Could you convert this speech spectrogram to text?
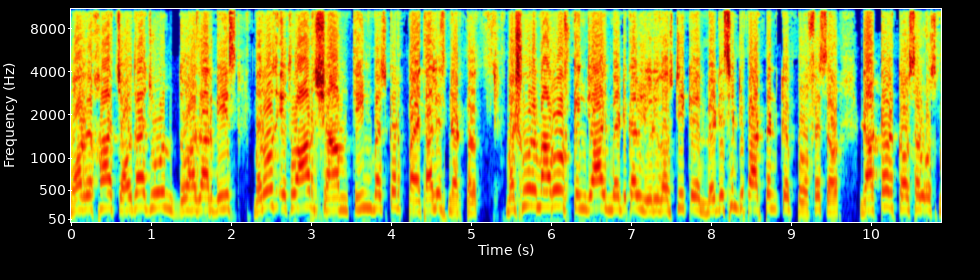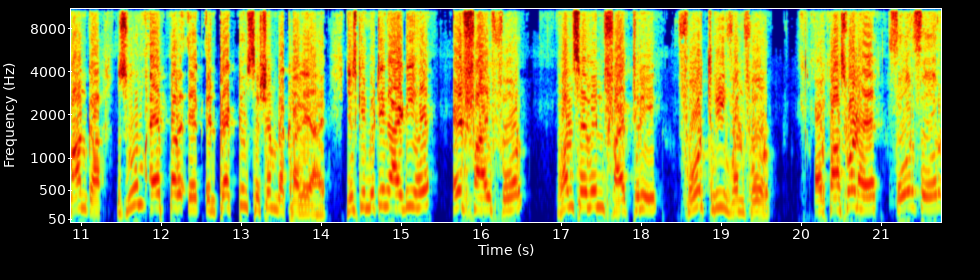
मौरखा 14 जून 2020 बरोज इतवार शाम तीन बजकर पैंतालीस मिनट पर मशहूर मारूफ किंग जॉर्ज मेडिकल यूनिवर्सिटी के मेडिसिन डिपार्टमेंट के प्रोफेसर डॉक्टर कौसर उस्मान का जूम ऐप पर एक इंटरेक्टिव सेशन रखा गया है, जिसकी मीटिंग आईडी है eight five four one seven five three four three one four और पासवर्ड है four four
